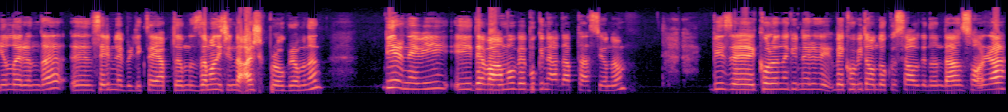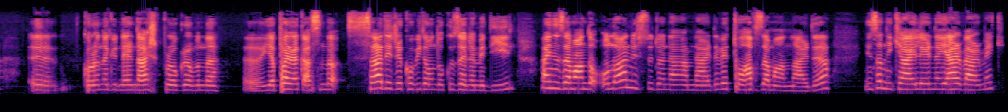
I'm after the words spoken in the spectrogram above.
yıllarında e, Selim'le birlikte yaptığımız zaman içinde aşk programının bir nevi e, devamı ve bugüne adaptasyonu. Biz e, korona günleri ve Covid-19 salgınından sonra e, korona günlerinde aşk programını e, yaparak aslında sadece Covid-19 dönemi değil, aynı zamanda olağanüstü dönemlerde ve tuhaf zamanlarda insan hikayelerine yer vermek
